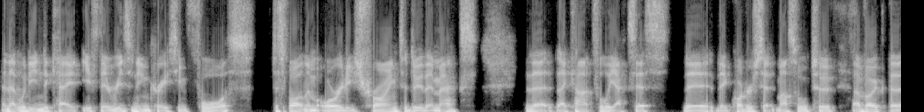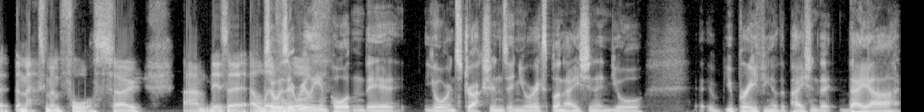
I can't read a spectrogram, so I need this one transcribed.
And that would indicate if there is an increase in force, despite them already trying to do their max, that they can't fully access their, their quadricep muscle to evoke the, the maximum force. So um, there's a, a level So is it really of, important there, your instructions and your explanation and your your briefing of the patient that they are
